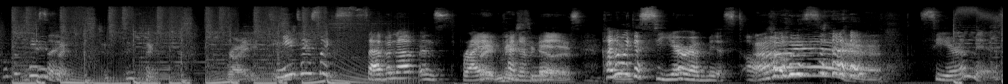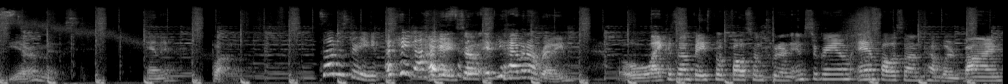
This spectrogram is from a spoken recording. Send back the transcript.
What does it taste like? It tastes like Sprite. Can you taste like 7 Up and Sprite kind of mix? Kind of Yeah. like a Sierra Mist oh, almost. Oh yeah. Sierra Mist. Sierra Mist. And it bottle. Soda Stream. Okay, guys. Okay, so if you haven't already, like us on Facebook, follow us on Twitter and Instagram, and follow us on Tumblr and Vine.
